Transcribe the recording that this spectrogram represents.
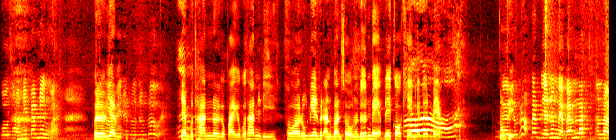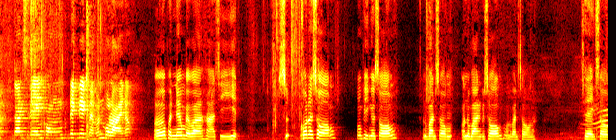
โบทางนี้แป๊บนึงว่ะเปิดแย่นไปเรื่อยๆเรื่อยๆว่ะแย่มบ่ทันเดินกับไปกับบ่ทันนี่ดีเพราะว่าโรงเรียนเพิ่นอนุบาลสองน่ะเดินแบบได้เกาะแขนกันเดินแบบน้องพี่เดี๋ยวเนาะแบบเดียวนึงแบบแบบนั้นละอันแบบการแสดงของเด็กๆแต่ะมันโบราณเนาะเออเพิ่นยังแบบว่าหาสีเฮ็ด สคนละสองน้องพิงก็สองอนุบาลสองอนุบาลก็สองอนุบาลสองนะแสดงสอง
